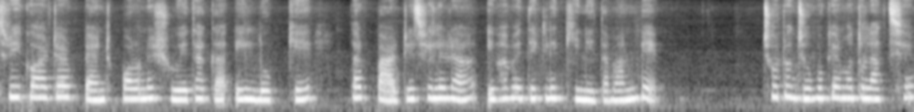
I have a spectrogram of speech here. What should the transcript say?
থ্রি কোয়ার্টার প্যান্ট পরনে শুয়ে থাকা এই লোককে তার পার্টির ছেলেরা এভাবে দেখলে কি নেতা মানবে? ছোট যুবকের মতো লাগছে।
